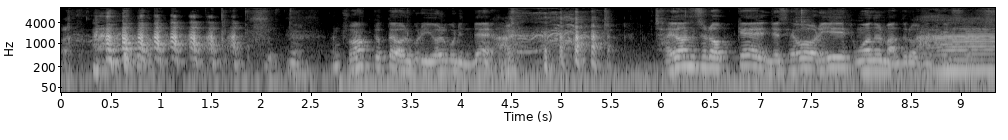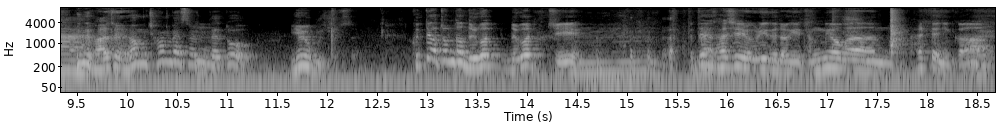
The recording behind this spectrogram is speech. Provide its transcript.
네. 중학교 때 얼굴이 이 얼굴인데 자연스럽게 이제 세월이 동안을 만들어준 게 있어요. 근데 맞아요. 형 처음 뵀을 음. 때도 이 얼굴이셨어요. 그때가 좀 더 늙었 늙었지. 음. 그때는 사실 우리 그 저기 정미여관 할 때니까 네.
